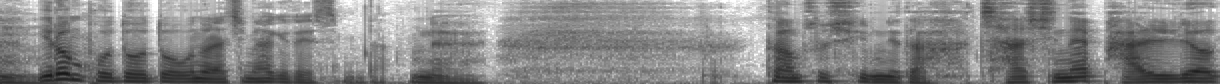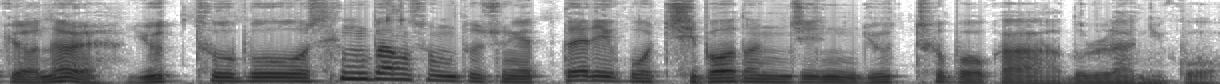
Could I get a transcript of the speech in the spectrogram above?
음. 이런 보도도 오늘 아침에 하기도 했습니다. 네. 다음 소식입니다. 자신의 반려견을 유튜브 생방송 도중에 때리고 집어던진 유튜버가 논란이고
